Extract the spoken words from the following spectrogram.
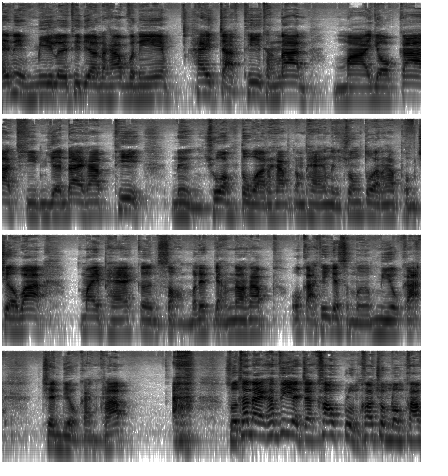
ๆนี่มีเลยทีเดียวนะครับ วันนี้ให้จัดที่ทางด้าน มายอกาทีมเยือนได้ครับที่ 1 ช่วงตัวนะครับกำแพง 1 ช่วงตัวนะครับ ผมเชื่อว่าไม่แพ้เกิน 2 เมล็ดอย่างแน่นอนครับ โอกาสที่จะเสมอมีโอกาสเช่นเดียวกันครับส่วนท่านใดครับที่อยากจะเข้ากลุ่มเข้าชมรมครับ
